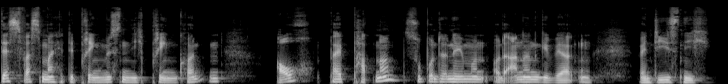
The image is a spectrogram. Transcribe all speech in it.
das, was man hätte bringen müssen, nicht bringen konnten, auch bei Partnern, Subunternehmern oder anderen Gewerken, wenn die es nicht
